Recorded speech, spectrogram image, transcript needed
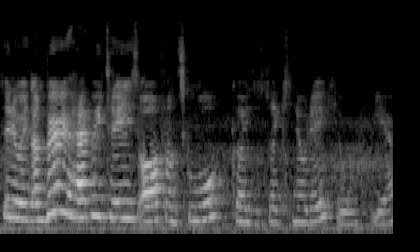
So anyways, I'm very happy today's off from school because it's like snow day. So yeah,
